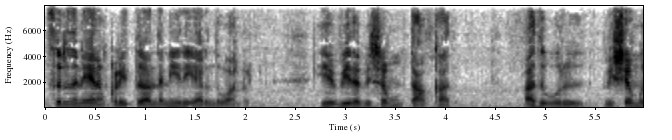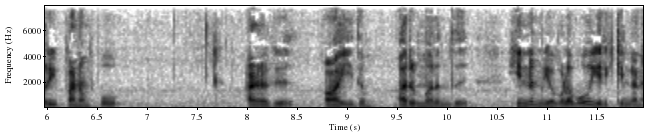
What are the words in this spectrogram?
சிறிது நேரம் கழித்து அந்த நீரை அருந்துவார்கள். எவ்வித விஷமும் தாக்காது. அது ஒரு விஷமுறி பணம்பூ அழகு ஆயுதம் அருமருந்து இன்னும் எவ்வளவோ இருக்கின்றன.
